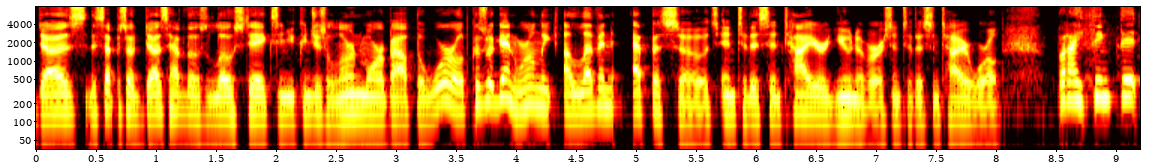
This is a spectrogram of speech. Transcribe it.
does this episode does have those low stakes and you can just learn more about the world. Because again we're only 11 episodes into this entire universe into this entire world. But i think that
